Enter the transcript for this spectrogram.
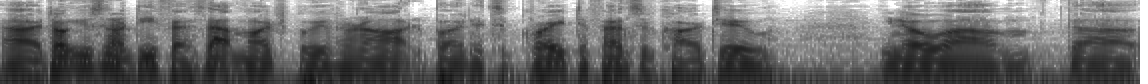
Uh, don't use it on defense that much, believe it or not, but it's a great defensive card too. You know, um, the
